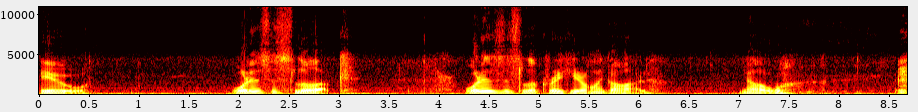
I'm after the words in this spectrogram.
Ew. What is this look? What is this look right here? Oh my god. No.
